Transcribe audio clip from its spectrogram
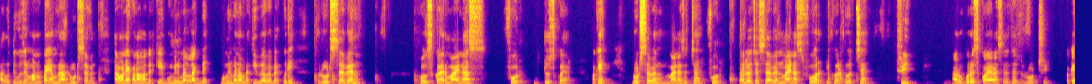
আর অতিভুজের মান পাই আমরা রুট সেভেন তার মানে এখন আমাদের কি ভূমির মান লাগবে? ভূমির মান আমরা কীভাবে বের করি? Root seven whole square minus four two square okay root seven minus হচ্ছে ফোর তাহলে হচ্ছে seven minus four equal to হচ্ছে থ্রি আর উপরে স্কোয়ার আছে রুট থ্রি ওকে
